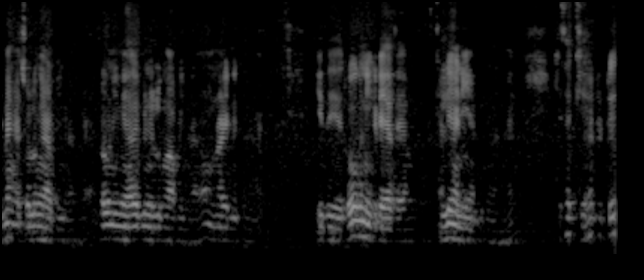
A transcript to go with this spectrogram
என்னங்க? சொல்லுங்கள் அப்படிங்கிறாங்க. ரோகிணி நீ அதை போய் நில்லுங்க அப்படிங்கிறாங்க. முன்னாடி நிற்கிறாங்க இது ரோகிணி கிடையாது கல்யாணி அப்படிங்கிறாங்க. இதை கேட்டுட்டு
